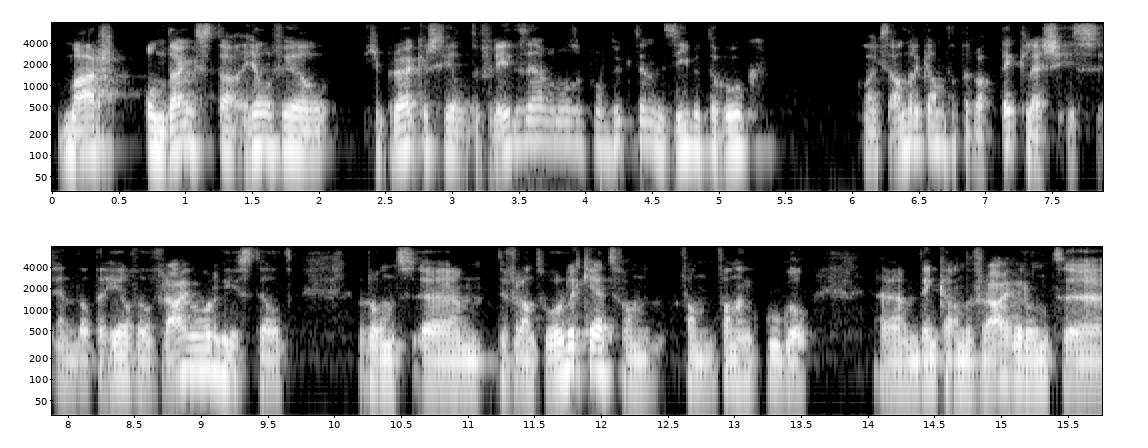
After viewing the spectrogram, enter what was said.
Maar ondanks dat heel veel gebruikers heel tevreden zijn van onze producten, zien we toch ook langs de andere kant dat er wat techlash is en dat er heel veel vragen worden gesteld rond um, de verantwoordelijkheid van, van, van een Google. Um, denk aan de vragen rond uh,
